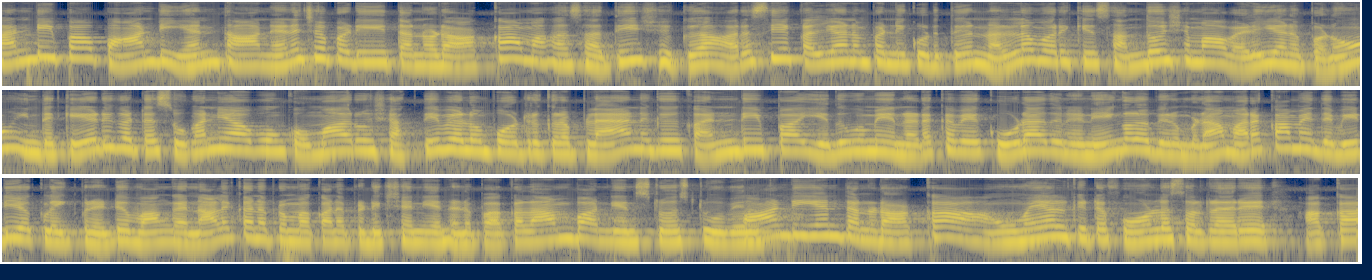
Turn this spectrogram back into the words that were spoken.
கண்டிப்பாக பாண்டியன் தான் நினைச்சபடி தன்னோட அக்கா மகன் சதீஷுக்கு அரசியை கல்யாணம் பண்ணி கொடுத்து நல்ல முறைக்கு சந்தோஷமாக வழி அனுப்பணும் இந்த கேடுகட்ட சுகன்யாவும் குமாரும் சக்திவேலும் போட்டிருக்கிற பிளானுக்கு கண்டிப்பாக எதுவுமே நடக்கவே கூடாதுன்னு நீங்களும் விரும்பினா மறக்காம இந்த வீடியோ கிளிக் பண்ணிட்டு வாங்க. நாளைக்கான பிரமக்கான ப்ரிடிக்ஷன் என்னென்னு பார்க்கலாம். பாண்டியன் ஸ்டோர்ஸ் டூ பாண்டியன் தன்னோட அக்கா உமையால் கிட்ட ஃபோனில் சொல்கிறாரு அக்கா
